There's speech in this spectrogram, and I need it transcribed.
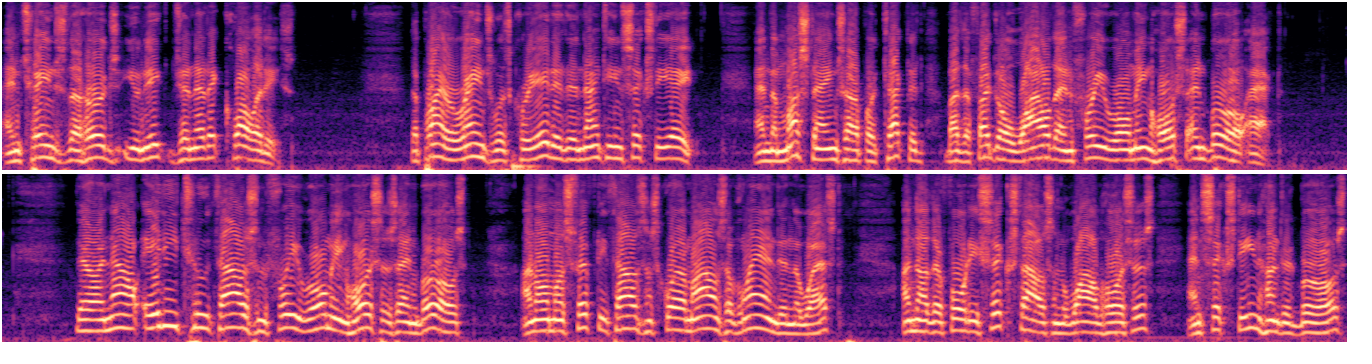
and change the herd's unique genetic qualities. The Pryor Range was created in 1968, and the Mustangs are protected by the federal Wild and Free Roaming Horse and Burro Act. There are now 82,000 free roaming horses and burros on almost 50,000 square miles of land in the West Another 46,000 wild horses and 1,600 burros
